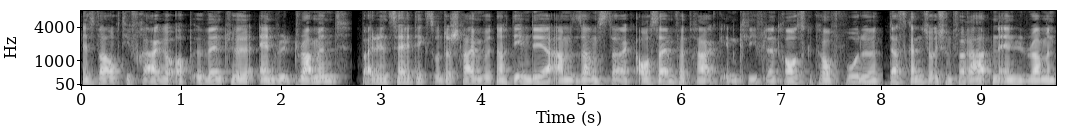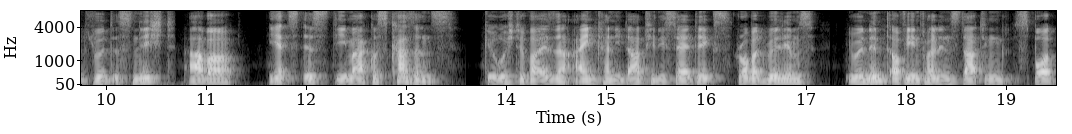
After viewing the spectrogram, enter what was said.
Es war auch die Frage, ob eventuell Andrew Drummond bei den Celtics unterschreiben wird, nachdem der am Samstag aus seinem Vertrag in Cleveland rausgekauft wurde. Das kann ich euch schon verraten. Andrew Drummond wird es nicht. Aber jetzt ist die Marcus Cousins gerüchteweise ein Kandidat für die Celtics. Robert Williams übernimmt auf jeden Fall den Starting-Spot.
